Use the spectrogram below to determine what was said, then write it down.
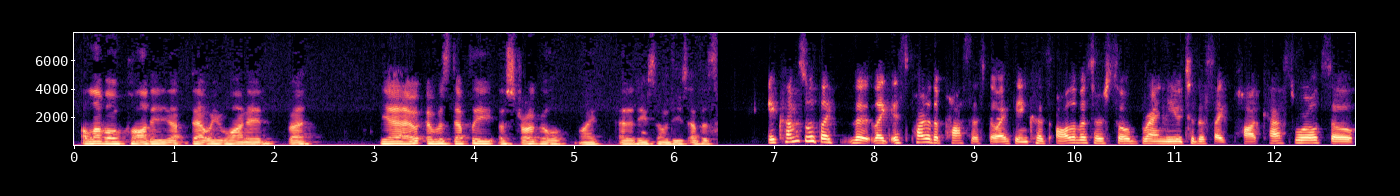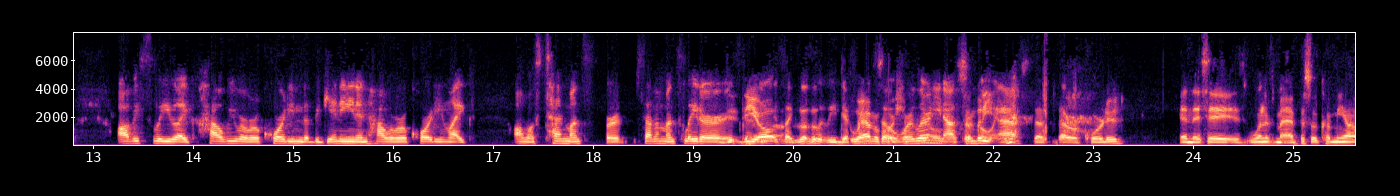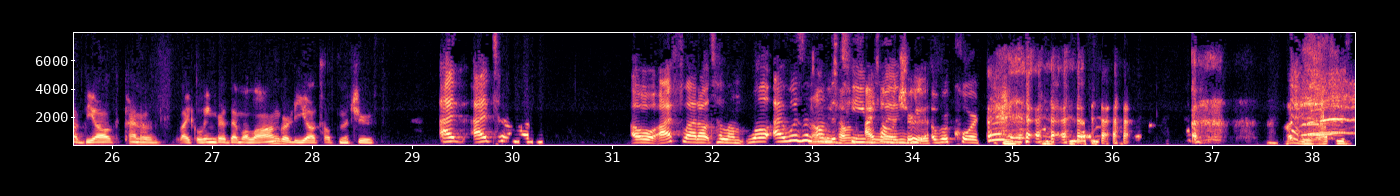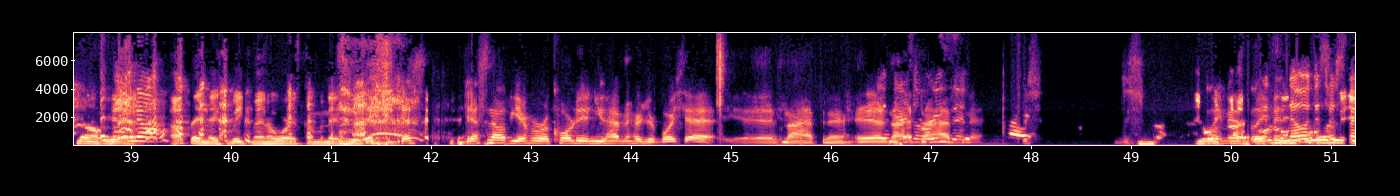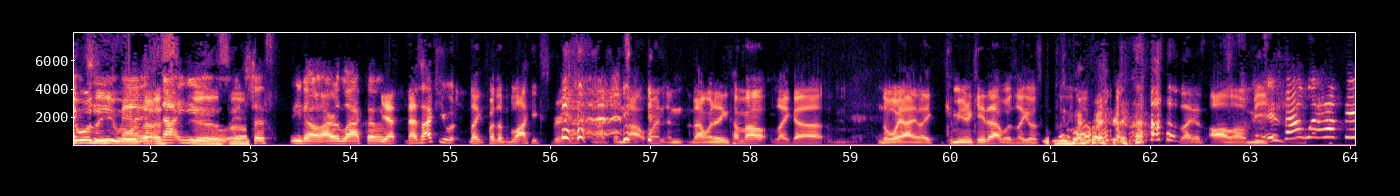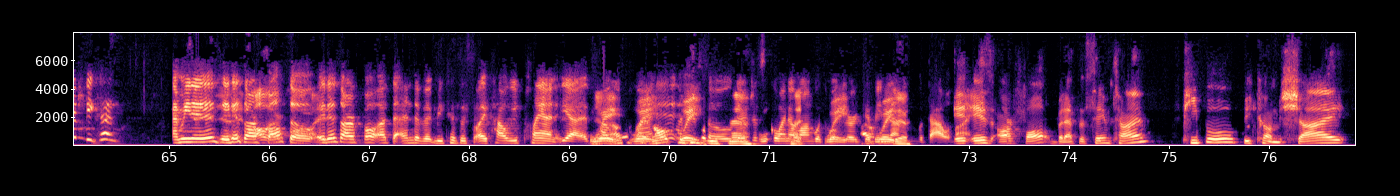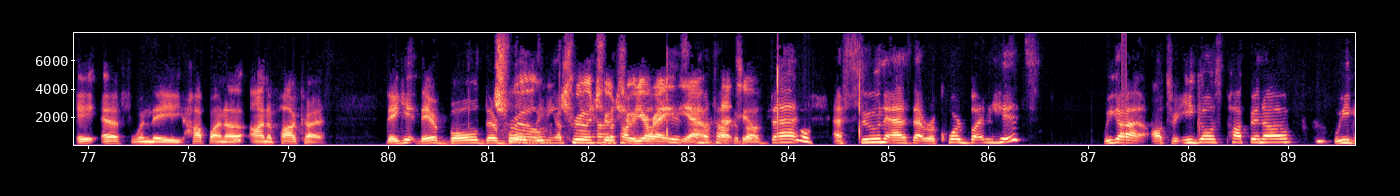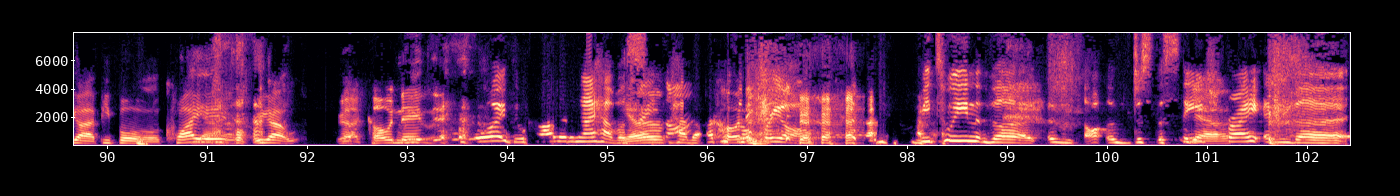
a level of quality that, that we wanted. But yeah, it, it was definitely a struggle, like editing some of these episodes. It comes with like the like it's part of the process though I think because all of us are so brand new to this like podcast world. So obviously like how we were recording the beginning and how we're recording like almost 10 months or seven months later Do- it's, do gonna- y'all- it's like completely different We so we're learning y'all. as Somebody going. asked that that recorded, and they say, "Is when is my episode coming out?" Do y'all kind of like linger them along, or do y'all tell them the truth? I I tell them. Oh, I flat out tell them. Well, I wasn't No, on the team I tell 'em when the you truth. record. I just, I just tell 'em, yeah. No. I'll say next week, man. No worries coming next week. just, just, just know if you ever recorded and you haven't heard your voice yet, yeah, it's not happening. Yeah, it's not, it's not happening. Just, just blame it, blame it. no disrespect it wasn't to you, you, man. It's not you. Yeah, so- It's just you know our lack of. Yeah, that's actually what, like for the black experience and I filmed that one and that one didn't come out. Like uh, the way I like communicate that was like it was completely like it's all on me. Is that what happened? Because I mean, it is. Yeah, it is it's our fault, though. fault. It is our fault at the end of it because it's like how we plan. Yeah, it's Wait, how we wait, it, wait. So they're just going Like, along with wait, what we're giving wait. them with the outline. it is our fault, but at the same time, people become shy AF when they hop on a on a podcast. They get they're bold, they're True, bold leading up true, to true, true. You're about right. this, Yeah, I'm gonna talk that about that. As soon as that record button hits, we got alter egos popping up. We got people quiet. We got We got code names. Boy, do Khalid and I have a Yeah. have an episode for y'all. Between the uh, just the stage Yeah. fright and the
